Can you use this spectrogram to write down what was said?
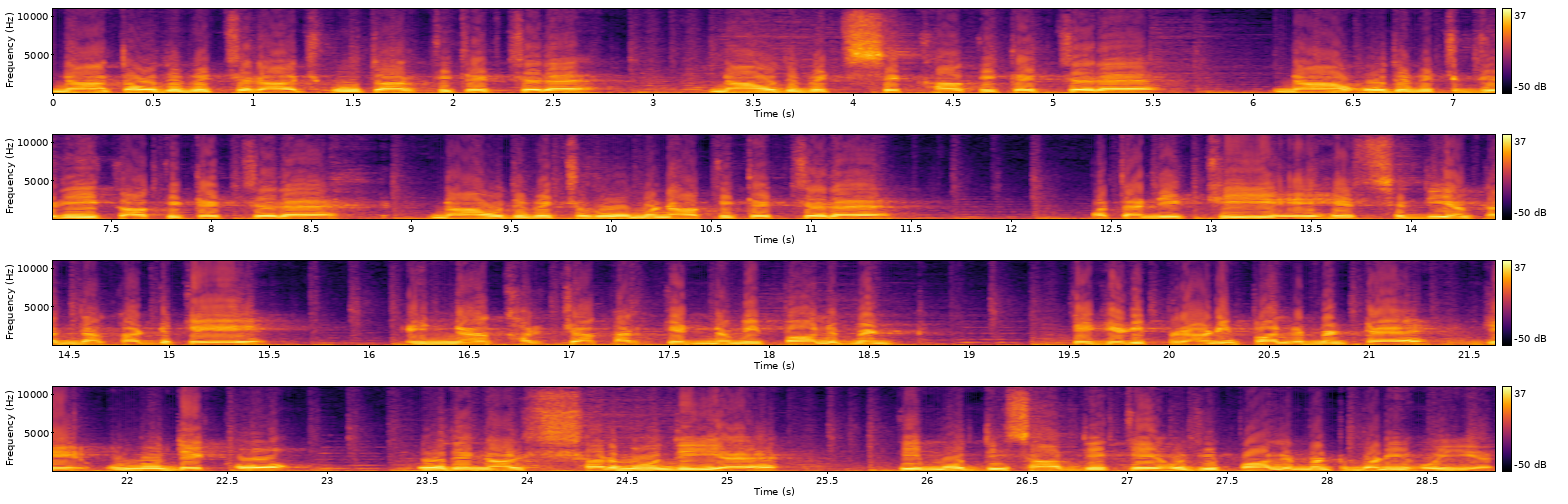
ਨਾ ਤਾਂ ਉਹਦੇ ਵਿੱਚ ਰਾਜਪੂਤ ਆਰਕੀਟੈਕਚਰ ਹੈ, ਨਾ ਉਹਦੇ ਵਿੱਚ ਸਿੱਖ ਆਰਕੀਟੈਕਚਰ ਹੈ। ਨਾ ਉਹਦੇ ਵਿੱਚ ਗ੍ਰੀਕ ਆਰਕੀਟੈਕਚਰ ਹੈ, ਨਾ ਉਹਦੇ ਵਿੱਚ ਰੋਮਨ ਆਰਕੀਟੈਕਚਰ ਹੈ। ਪਤਾ ਨਹੀਂ ਕੀ ਇਹ ਸਿੱਧੀਆਂ ਕੰਧਾਂ ਕੱਢ ਕੇ ਇੰਨਾ ਖਰਚਾ ਕਰਕੇ ਨਵੀਂ ਪਾਰਲੀਮੈਂਟ ਤੇ ਜਿਹੜੀ ਪੁਰਾਣੀ ਪਾਰਲੀਮੈਂਟ ਹੈ, ਜੇ ਉਹਨੂੰ ਦੇਖੋ, ਉਹਦੇ ਨਾਲ ਸ਼ਰਮ ਹੁੰਦੀ ਹੈ ਕਿ ਮੋਦੀ ਸਾਹਿਬ ਦੀ ਕਿਹੋ ਜੀ ਪਾਰਲੀਮੈਂਟ ਬਣੀ ਹੋਈ ਹੈ।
